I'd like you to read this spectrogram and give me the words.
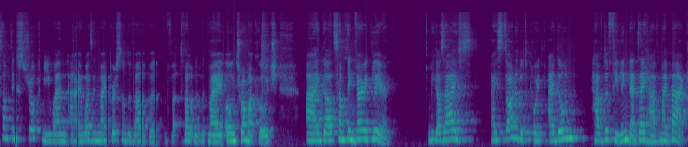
something struck me when I was in my personal development development with my own trauma coach. I got something very clear because I I started with the point I don't have the feeling that I have my back.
